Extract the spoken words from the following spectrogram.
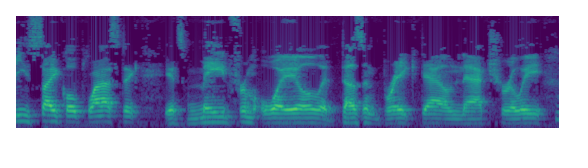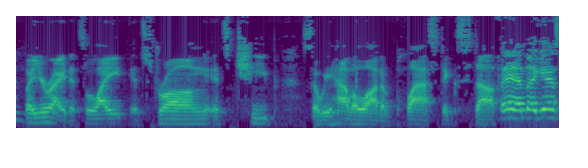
recycle plastic. It's made from oil. It doesn't break down naturally. But you're right. It's light. It's strong. It's cheap. So we have a lot of plastic stuff. And I guess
